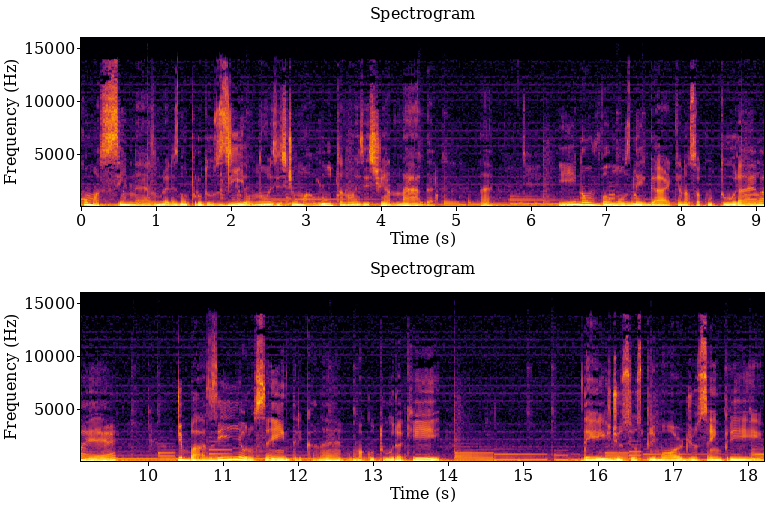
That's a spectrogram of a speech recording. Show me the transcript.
como assim, né? As mulheres não produziam, não existia uma luta, não existia nada, né? E não vamos negar que nossa cultura ela é de base eurocêntrica, né? Uma cultura que desde os seus primórdios sempre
